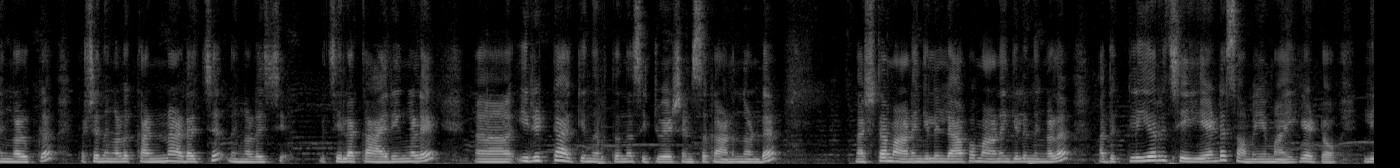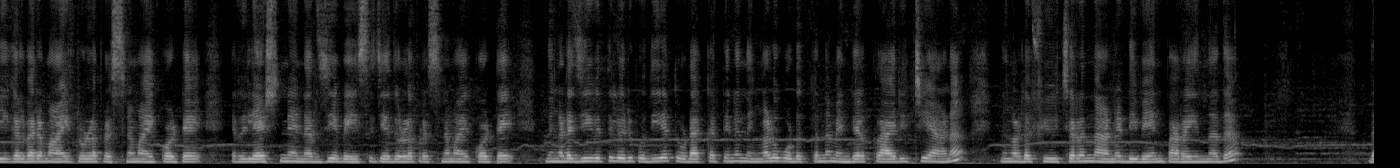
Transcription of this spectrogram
നിങ്ങൾക്ക്. പക്ഷെ നിങ്ങൾ കണ്ണടച്ച് നിങ്ങൾ ചില കാര്യങ്ങളെ ഇരുട്ടാക്കി നിർത്തുന്ന സിറ്റുവേഷൻസ് കാണുന്നുണ്ട്. നഷ്ടമാണെങ്കിലും ലാഭമാണെങ്കിലും നിങ്ങൾ അത് ക്ലിയർ ചെയ്യേണ്ട സമയമായി കേട്ടോ. ലീഗൽ പരമായിട്ടുള്ള പ്രശ്നമായിക്കോട്ടെ റിലേഷൻ എനർജിയെ ബേസ് ചെയ്തുള്ള പ്രശ്നമായിക്കോട്ടെ നിങ്ങളുടെ ജീവിതത്തിൽ ഒരു പുതിയ തുടക്കത്തിന് നിങ്ങൾ കൊടുക്കുന്ന മെന്റൽ ക്ലാരിറ്റിയാണ് നിങ്ങളുടെ ഫ്യൂച്ചർ എന്നാണ് ഡിവൈൻ പറയുന്നത്. ദ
